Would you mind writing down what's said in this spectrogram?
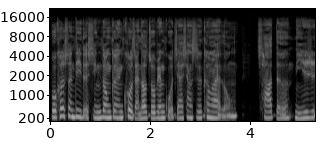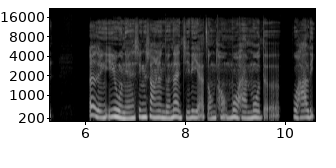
博科圣地的行动更扩展到周边国家，像是喀麦隆、查德、尼日。二零一五年新上任的奈及利亚总统穆罕默德·布哈里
